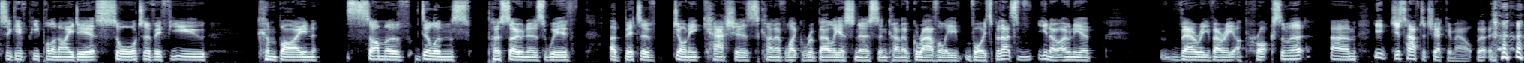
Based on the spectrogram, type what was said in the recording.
to give people an idea, sort of if you combine some of Dylan's personas with a bit of Johnny Cash's kind of like rebelliousness and kind of gravelly voice, but that's you know only a very very approximate. Um, you just have to check him out, but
